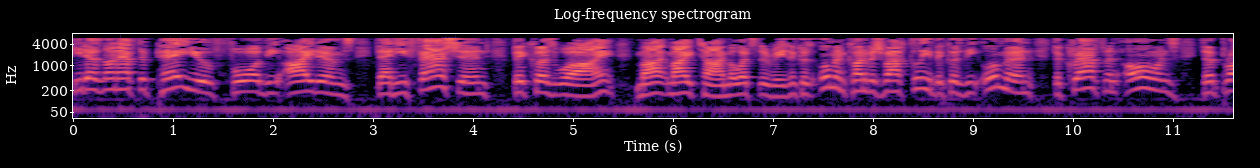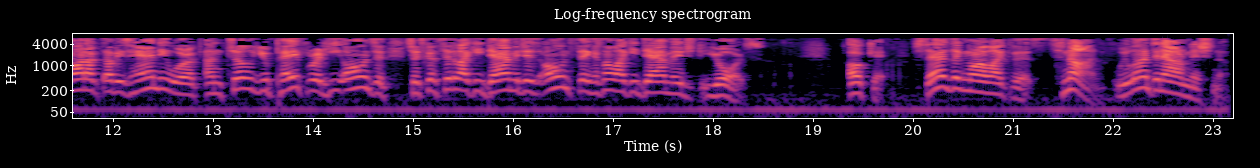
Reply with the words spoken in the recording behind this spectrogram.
he does not have to pay you for the items that he fashioned because why? My, my time, or what's the reason? Because uman konavishvachli, because the uman, the craftsman owns the product of his handiwork until you pay for it, he owns it. So it's considered like he damaged his own thing. It's not like he damaged yours. Okay. Says the Gemara like this. Tnan. We learned in our Mishnah.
